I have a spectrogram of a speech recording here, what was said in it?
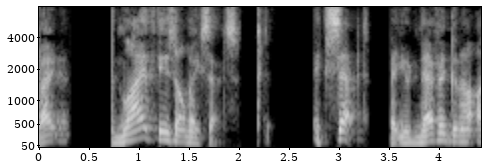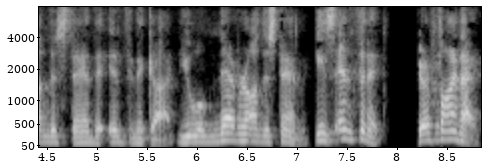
Right? In life, things don't make sense. Except that you're never going to understand the infinite God. You will never understand him. He's infinite. You're finite.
